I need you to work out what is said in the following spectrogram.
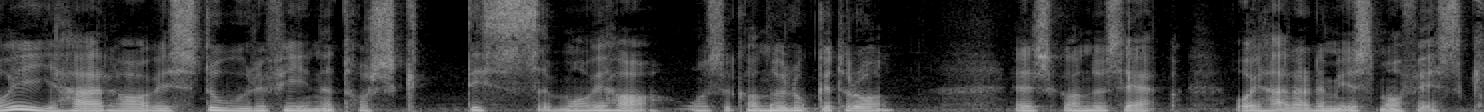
oi, her har vi store, fine torsk, disse må vi ha. Og så kan du lukke tråden. Eller så kan du se oi, her er det mye småfisk.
